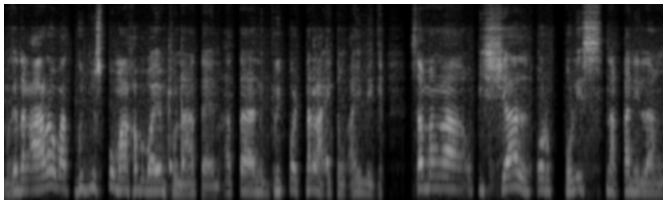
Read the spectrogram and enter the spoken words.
Magandang araw at good news po mga kababayan po natin at ah, nag-report na nga itong IMIG sa mga opisyal or pulis na kanilang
